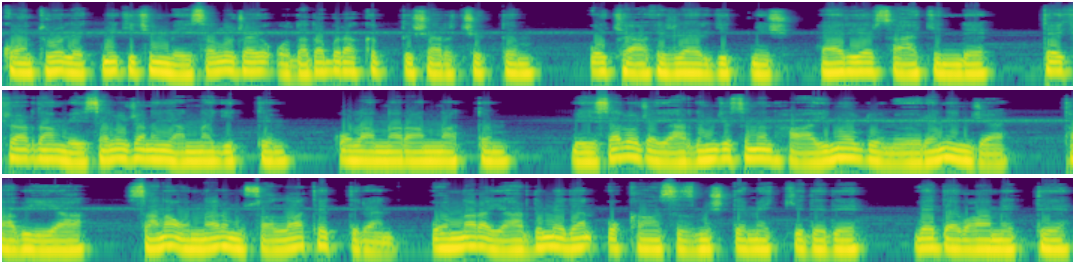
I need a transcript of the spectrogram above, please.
Kontrol etmek için Veysel Hoca'yı odada bırakıp dışarı çıktım. O kafirler gitmiş, her yer sakindi. Tekrardan Veysel Hoca'nın yanına gittim. Olanları anlattım. Veysel Hoca yardımcısının hain olduğunu öğrenince, tabii ya sana onları musallat ettiren, onlara yardım eden o kansızmış demek ki dedi ve devam etti.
